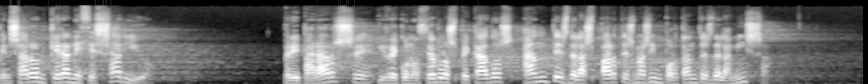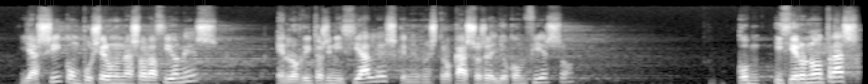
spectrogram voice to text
pensaron que era necesario prepararse y reconocer los pecados antes de las partes más importantes de la misa. Y así compusieron unas oraciones en los ritos iniciales, que en nuestro caso es el yo confieso, hicieron otras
